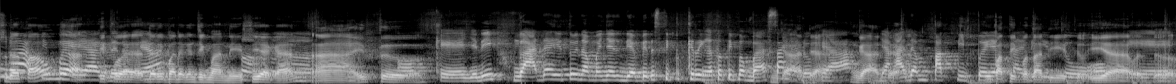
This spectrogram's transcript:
sudah enggak tahu tipe nggak ya, tipe gitu, Dok, ya? daripada kencing manis, iya kan? Nah itu. Oke, jadi nggak ada itu namanya diabetes tipe kering atau tipe basah Nggak ya dok ada, ya? nggak Yang ada. ada empat tipe yang Empat tipe tadi itu, iya, Oke. betul.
